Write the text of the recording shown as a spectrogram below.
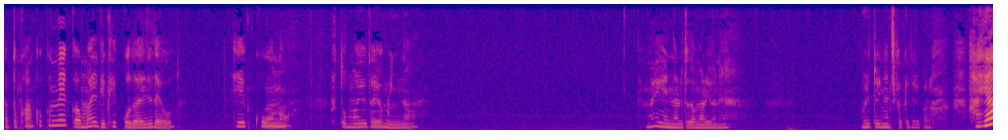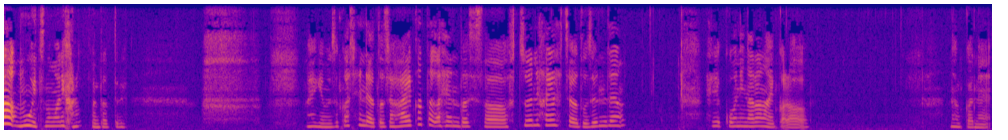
あと韓国メーカー眉毛結構大事だよ。平行の太眉だよみんな。眉毛になると黙るよね。割と命かけてるから。早っもういつの間にか6分経ってる。眉毛難しいんだよ。私生え方が変だしさ。普通に生やしちゃうと全然平行にならないから。なんかね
